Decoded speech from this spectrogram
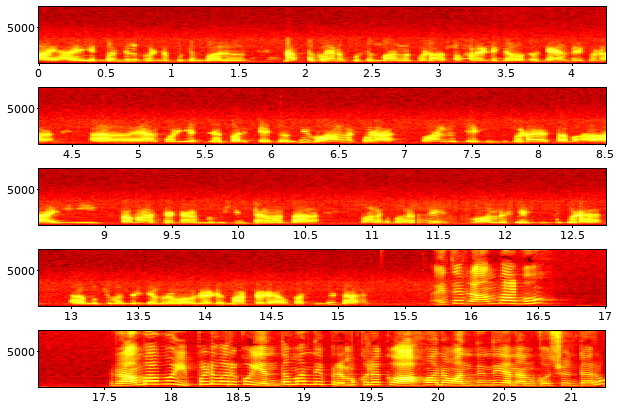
ఆ ఇబ్బందులు పడిన కుటుంబాలు నష్టపోయిన కుటుంబాలను కూడా సపరేట్గా ఒక గ్యాలరీ కూడా ఏర్పాటు చేసిన పరిస్థితి ఉంది. వాళ్ళని కూడా వాళ్ళని ఉద్దేశించి కూడా సభ ఈ ప్రమాణ స్వీకారం ముగిసిన తర్వాత వాళ్ళకి భరోసా వాళ్ళని ఉద్దేశించి కూడా ముఖ్యమంత్రి చంద్రబాబు నాయుడు మాట్లాడే అవకాశం ఉంది. అయితే రాంబాబు రాంబాబు ఇప్పటి వరకు ఎంతమంది ప్రముఖులకు ఆహ్వానం అందింది అని అనుకోవచ్చు అంటారు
